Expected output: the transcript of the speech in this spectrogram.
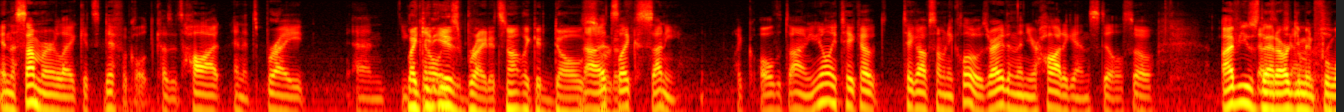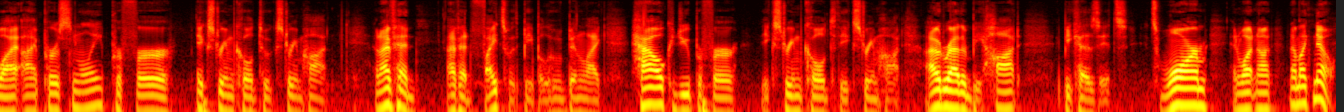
In the summer like it's difficult because it's hot and it's bright and you like it only- is bright. It's not like a dull. No, it's of- like sunny, like all the time. You can only take out take off so many clothes, right? And then you're hot again still. So I've used that argument for why I personally prefer extreme cold to extreme hot. And I've had I've had fights with people who have been like, "How could you prefer the extreme cold to the extreme hot? I would rather be hot because it's it's warm and whatnot." And I'm like, "No,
